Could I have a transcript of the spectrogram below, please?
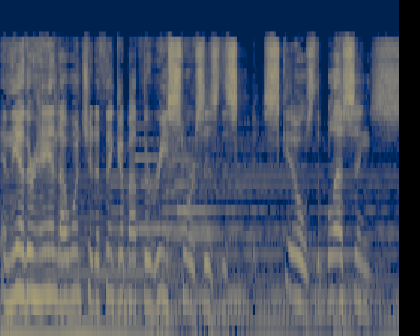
In the other hand, I want you to think about the resources, the skills, the blessings.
